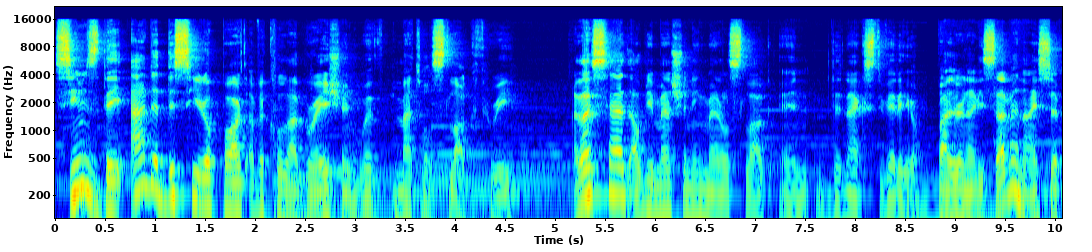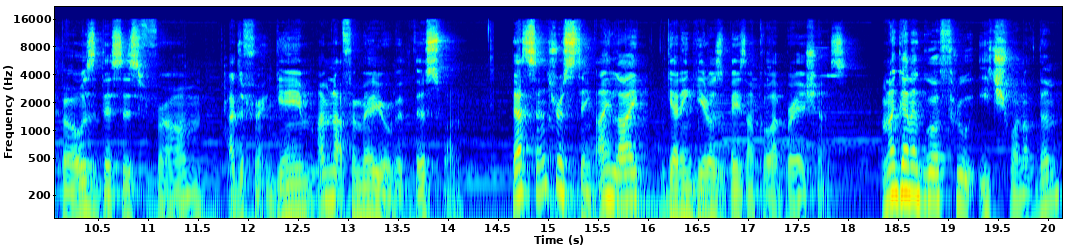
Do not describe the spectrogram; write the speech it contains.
Seems they added this hero part of a collaboration with Metal Slug 3. As I said, I'll be mentioning Metal Slug in the next video. Spider 97, I suppose this is from a different game. I'm not familiar with this one. That's interesting. I like getting heroes based on collaborations. I'm not gonna go through each one of them,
